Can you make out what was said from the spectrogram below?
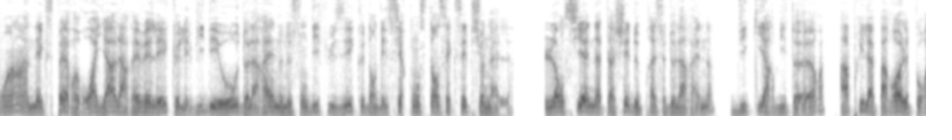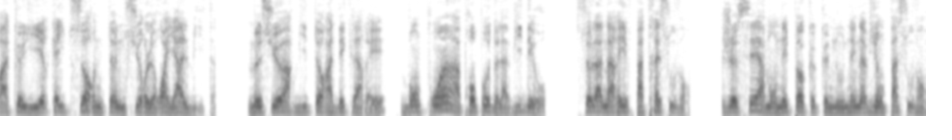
Un expert royal a révélé que les vidéos de la reine ne sont diffusées que dans des circonstances exceptionnelles. L'ancien attaché de presse de la reine, Dicky Arbiter, a pris la parole pour accueillir Kate Thornton sur le Royal Beat. Monsieur Arbiter a déclaré, bon point à propos de la vidéo. Cela n'arrive pas très souvent. Je sais à mon époque que nous n'en avions pas souvent.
